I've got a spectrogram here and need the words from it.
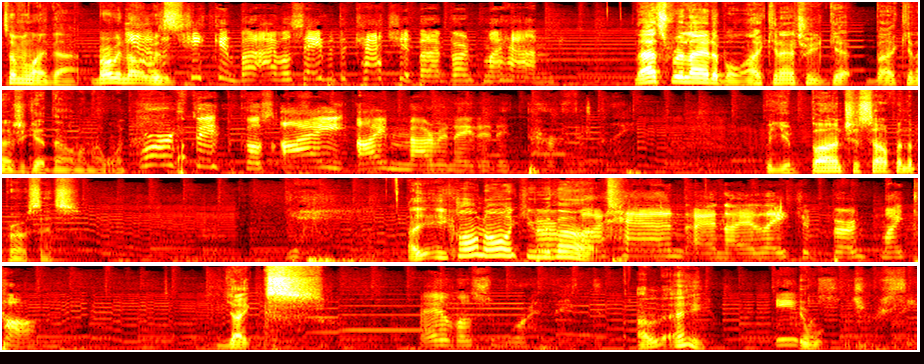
Something like that. Probably not. Yeah, it was. chicken, but I was able to catch it, but I burnt my hand. That's relatable. I can actually get. I can actually get down on that one. Worth it because I I marinated it perfectly. But you burnt yourself in the process. Yeah. Uh, You can't argue with Burnt my hand, and I later burnt my tongue. Yikes. It was worth it. I'll, hey, It, It was juicy.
